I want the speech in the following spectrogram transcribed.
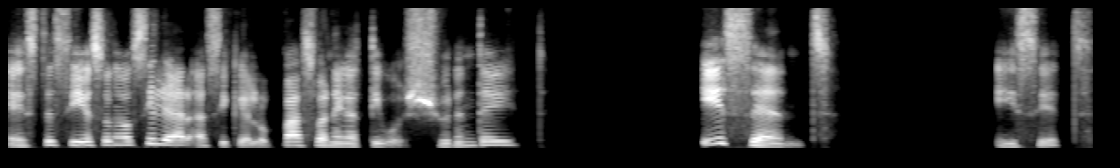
Este sí es un auxiliar, así que lo paso a negativo. Shouldn't they? Isn't. Is it?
